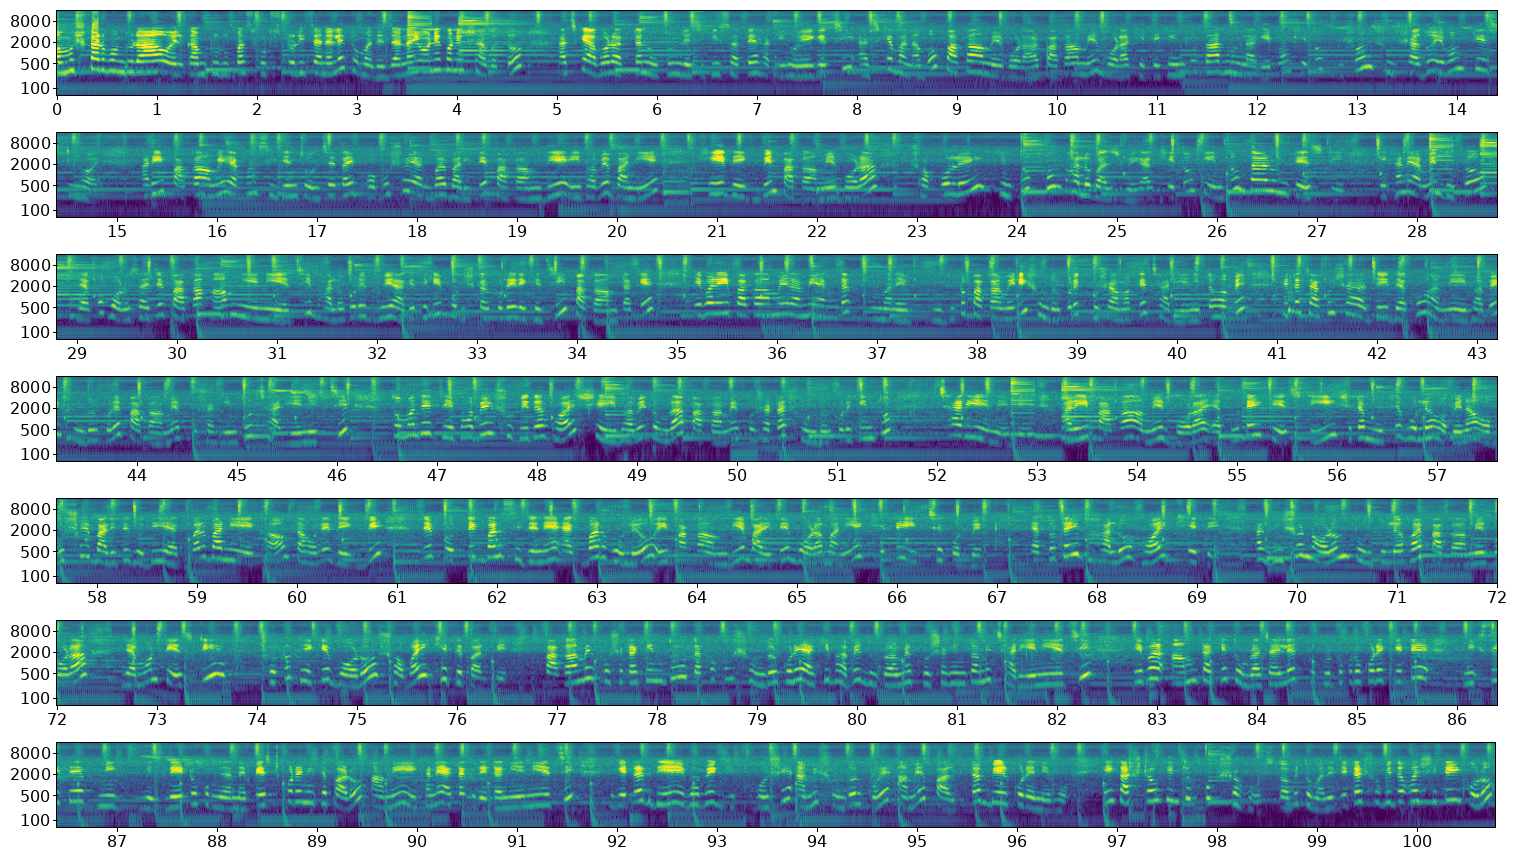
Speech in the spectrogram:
নমস্কার বন্ধুরা welcome to Rupa's food story চ্যানেলে তোমাদের জানাই অনেক অনেক স্বাগত। আজকে আবারও একটা নতুন রেসিপির সাথে হাজির হয়ে গেছি। আজকে বানাবো পাকা আমের বড়া। আর পাকা আমের বড়া খেতে কিন্তু দারুণ লাগে এবং খেতেও ভীষণ সুস্বাদু এবং টেস্টি হয়। আর এই পাকা আমের এখন সিজন চলছে, তাই অবশ্যই একবার বাড়িতে পাকা আম দিয়ে এইভাবে বানিয়ে খেয়ে দেখবেন পাকা আমের বড়া। সকলেই কিন্তু খুব ভালোবাসবে আর খেতেও কিন্তু দারুণ টেস্টি এখানে আমি দুটো, দেখো বড় সাইজের পাকা আম নিয়ে নিয়েছি, ভালো করে ধুয়ে আগে থেকেই পরিষ্কার করে রেখেছি পাকা আমটাকে। এবার এই পাকা আমের আমি একটা মানে দুটো পাকা আমেরই সুন্দর করে খোসা আমাকে ছাড়িয়ে নিতে হবে। এটা চাকুর সাহায্যেই দেখো আমি এইভাবে সুন্দর করে পাকা আমের খোসা কিন্তু ছাড়িয়ে নিচ্ছি। তোমাদের যেভাবে সুবিধা হয় সেইভাবে তোমরা পাকা আমের খোসাটা সুন্দর করে কিন্তু ছাড়িয়ে নেবে। আর এই পাকা আমের বড়া এতটাই টেস্টি সেটা মুখে বললে হবে না। অবশ্যই বাড়িতে যদি একবার বানিয়ে খাও, তাহলে দেখবি যে প্রত্যেকবার সিজনে একবার হলেও এই পাকা আম দিয়ে বাড়িতে বড়া বানিয়ে খেতে ইচ্ছে করবে। এতটাই ভালো হয় খেতে। আর ভীষণ নরম তুলতুলে হয় পাকা আমের বড়া। যেমন টেস্টি ছোট থেকে বড় সবাই খেতে পারবে। পাকা আমের খোসাটা কিন্তু দেখো খুব সুন্দর করে একইভাবে দুটো আমের খোসা কিন্তু আমি ছাড়িয়ে নিয়েছি। এবার আমটাকে তোমরা চাইলে টুকরো টুকরো করে কেটে মিক্সিতে গ্রেটও মানে পেস্ট করে নিতে পারো। আমি এখানে একটা গ্রেটার নিয়ে নিয়েছি। গ্রেটার দিয়ে এভাবে ঘষে আমি সুন্দর করে আমের পাল্পটা বের করে নেব। এই কাজটাও কিন্তু খুব সহজ। তবে তোমাদের যেটা সুবিধা হয় সেটাই করো।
